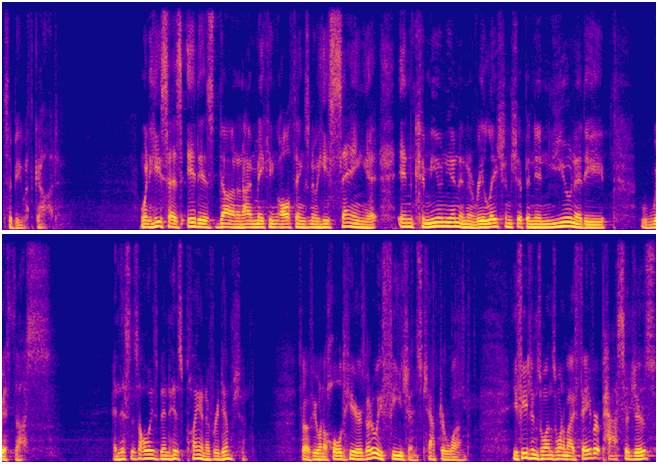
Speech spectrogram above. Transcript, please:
to be with God. When he says, It is done and I'm making all things new, he's saying it in communion and in relationship and in unity with us. And this has always been his plan of redemption. So if you want to hold here, go to Ephesians chapter 1. Ephesians 1 is one of my favorite passages.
